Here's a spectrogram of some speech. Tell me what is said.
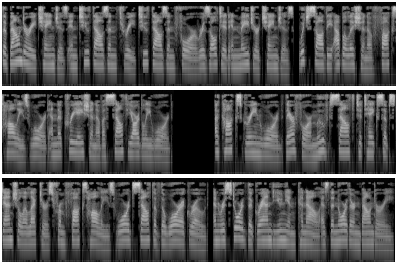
The boundary changes in 2003–2004 resulted in major changes, which saw the abolition of Fox Hollies Ward and the creation of a South Yardley Ward. Acocks Green Ward therefore moved south to take substantial electors from Fox Hollies Ward south of the Warwick Road, and restored the Grand Union Canal as the northern boundary.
